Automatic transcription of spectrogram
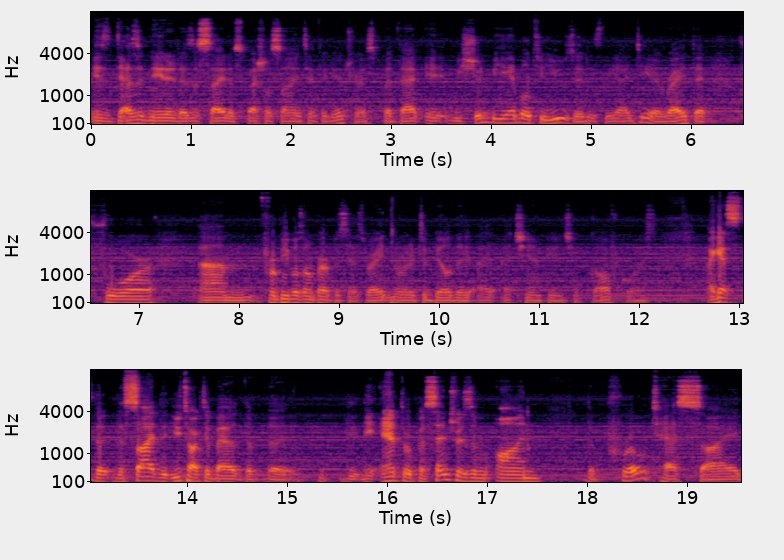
is designated as a site of special scientific interest, but that it, we should be able to use it is the idea, right? That for um, for people's own purposes, right? In order to build a, a, championship golf course. I guess the, the side that you talked about, the, the, the, anthropocentrism on the protest side,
